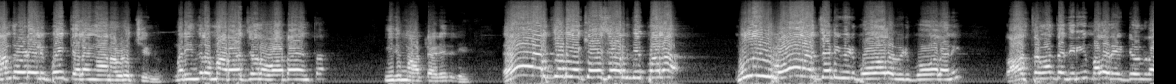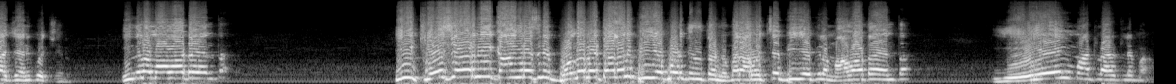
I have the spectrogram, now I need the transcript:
ఆంధ్రోడు వెళ్ళిపోయి తెలంగాణ వచ్చిండు. మరి ఇందులో మా రాజ్యంలో వాటా ఎంత? ఇది మాట్లాడేది లేదు. ఏ అర్జెంటుగా కేసీఆర్ తిప్పాలా? ముందు వీడు పోవాలి అర్జెంట్ వీడు పోవాలా వీడు పోవాలని రాష్ట్రం అంతా తిరిగి మళ్ళీ రెడ్డి రాజ్యానికి వచ్చారు. ఇందులో మా వాటా ఎంత? ఈ కేసీఆర్ని కాంగ్రెస్ని బొందబెట్టాలని బీజేపీ తిరుగుతుండు. మరి ఆ వచ్చే బీజేపీలో మా వాటా ఎంత? ఏమి మాట్లాడట్లే మనం.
